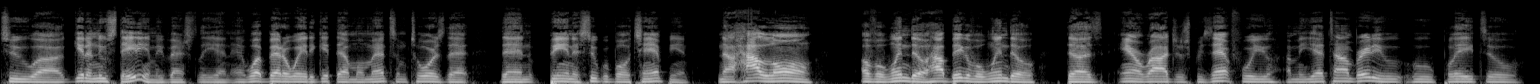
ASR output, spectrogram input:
to uh, get a new stadium eventually, and and what better way to get that momentum towards that than being a Super Bowl champion? Now, how long of a window? How big of a window? does Aaron Rodgers present for you? I mean, you had Tom Brady who who played till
